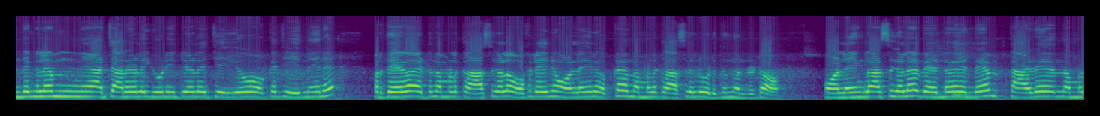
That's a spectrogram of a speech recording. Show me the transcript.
എന്തെങ്കിലും അച്ചാറുകൾ യൂണിറ്റുകൾ ചെയ്യുകയോ ഒക്കെ ചെയ്യുന്നതിന് പ്രത്യേകമായിട്ട് നമ്മൾ ക്ലാസ്സുകൾ ഓഫ്ലൈനും ഓൺലൈനും ഒക്കെ നമ്മൾ ക്ലാസ്സുകൾ കൊടുക്കുന്നുണ്ട് കേട്ടോ ഓൺലൈൻ ക്ലാസ്സുകൾ വേണ്ടവരെല്ലാം താഴെ നമ്മൾ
